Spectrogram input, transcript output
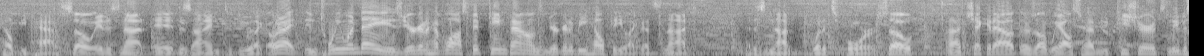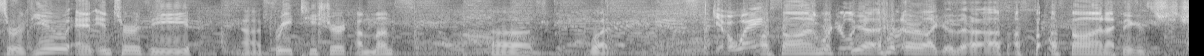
healthy path. So it is not uh, designed to do like, all right, in 21 days you're going to have lost 15 pounds and you're going to be healthy. Like that's not that is not what it's for. So uh, check it out. There's al- we also have new T-shirts. Leave us a review and enter the uh, free T-shirt a month. Uh, what? Giveaway. A thon, The word you're looking yeah, or like a, a, a, a thon. I think it's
